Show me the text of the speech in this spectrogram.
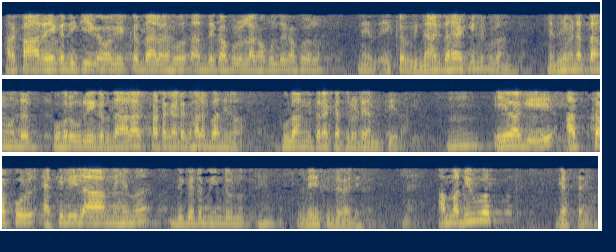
අර කාර් එකක ඩිකි එක වගේ එකකට දාලා වැහුවොත් අත් දෙක අකුලලා කකුල් දෙක අකුලලා නේද? එක විනාඩි 10ක් ඉන්න පුළුවන්. නේද? එහෙම නැත්නම් හොඳ පොහොර උරියකට දාලා කට ගැට ගහලා බඳිනවා. හුලං විතරක් ඇතුළට යන්න තියලා. හ්ම් ඒ වගේ අත් කකුල් ඇකිලිලා මෙහෙම දිගටම ඉඳුනොත් එහෙම ලේසිද වැඩි නෑ. අම්මා දිව්වොත් ගැස්සෙනවා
